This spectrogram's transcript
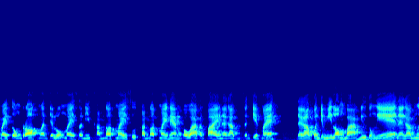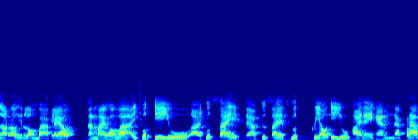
ไม่ตรงล็อก มันจะลงไม่สนิทขันน็อตไม่สุดขันน็อตไม่แน่นก็ว่ากันไปนะครับ สังเกตไหมนะครับมันจะมีร่องบากอยู่ตรงนี้นะครับ เมื่อเราเห็นร่องบากแล้ว นั่นหมายความว่าไอ้ชุดที่อยู่ชุดไส้นะครับ ชุดไส้ชุด เกลียวที่อยู่ภายในแฮนด์นะครับ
